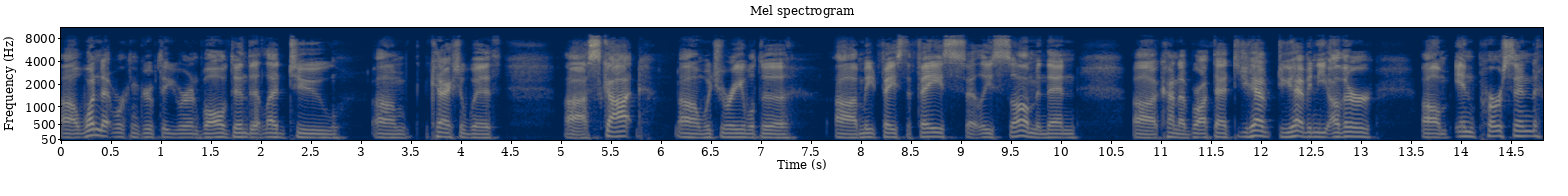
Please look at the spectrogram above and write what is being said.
uh, one networking group that you were involved in that led to um, connection with uh, Scott, uh, which you were able to uh, meet face to face, at least some, and then uh, kind of brought that. Did you have? Do you have any other um, in person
